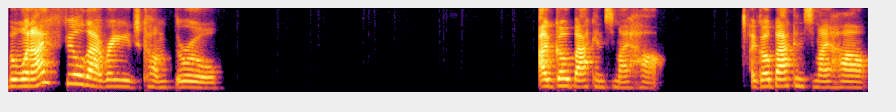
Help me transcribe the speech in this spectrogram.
But when I feel that rage come through, I go back into my heart. I go back into my heart.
